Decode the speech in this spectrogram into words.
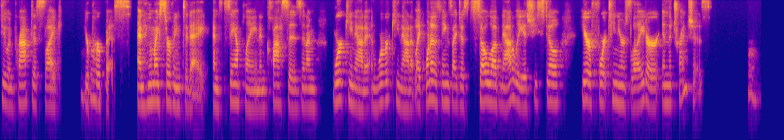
to and practice like your Mhm. purpose and who am I serving today and sampling and classes. And I'm working at it and working at it. Like one of the things I just so love Natalie is she's still here 14 years later in the trenches, Hmm.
